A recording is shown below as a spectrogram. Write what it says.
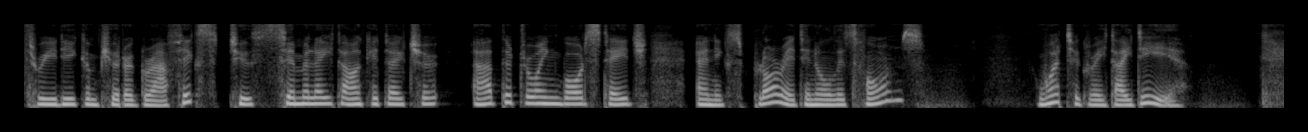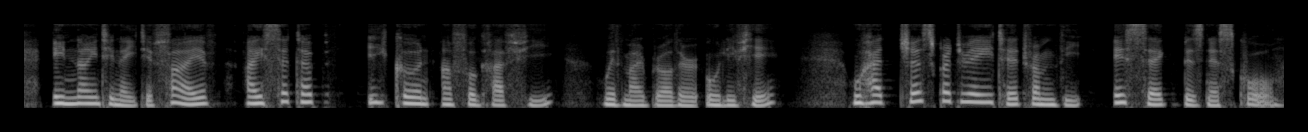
3D computer graphics to simulate architecture at the drawing board stage and explore it in all its forms? What a great idea! In 1985, I set up Icon Infographie with my brother Olivier, who had just graduated from the ESSEC Business School.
